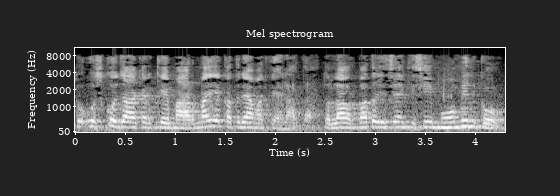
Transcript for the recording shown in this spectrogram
تو اس کو جا کر کے مارنا یہ قتل آمد کہلاتا ہے۔ تو اللہ بات جس نے کسی مومن کو،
